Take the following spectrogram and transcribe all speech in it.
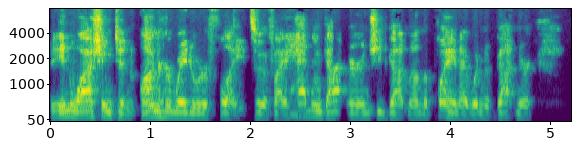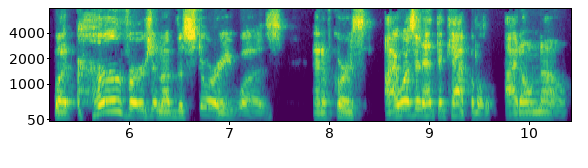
in Washington on her way to her flight. So if I mm. hadn't gotten her and she'd gotten on the plane, I wouldn't have gotten her. But her version of the story was, and of course, I wasn't at the Capitol. I don't know.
